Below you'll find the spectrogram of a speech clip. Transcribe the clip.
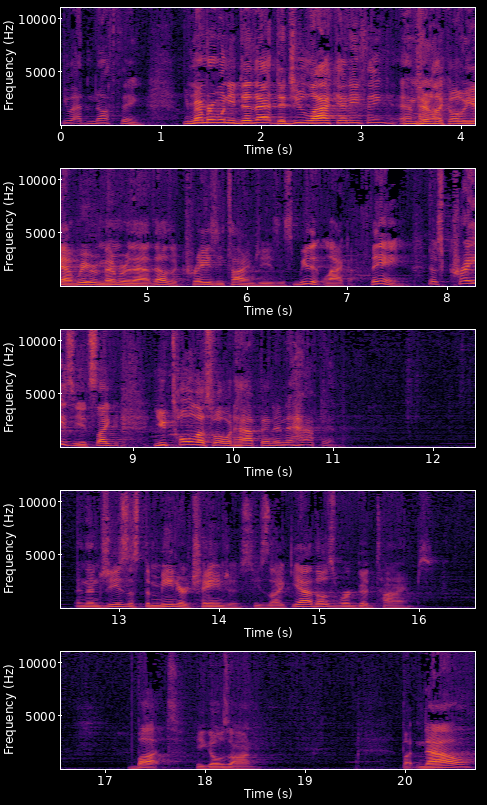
You had nothing. You remember when you did that? Did you lack anything? And they're like, oh, yeah, we remember that. That was a crazy time, Jesus. We didn't lack a thing. It was crazy. It's like you told us what would happen, and it happened. And then Jesus' demeanor changes. He's like, yeah, those were good times. But, he goes on, but now,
